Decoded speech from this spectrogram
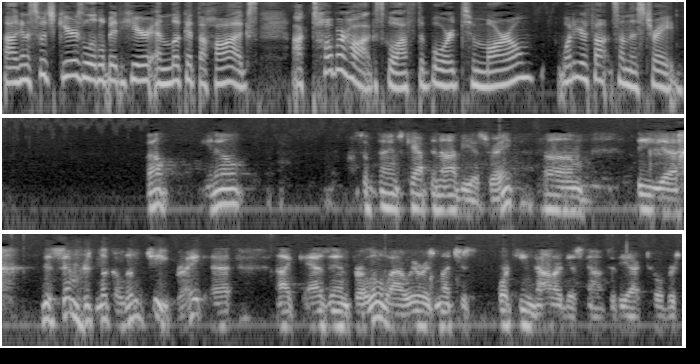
I'm uh, going to switch gears a little bit here and look at the hogs. October hogs go off the board tomorrow. What are your thoughts on this trade? Well, you know, sometimes Captain Obvious, right? Um, the uh, December's look a little cheap, right? Uh, like as in for a little while we were as much as fourteen dollar discount to the October's.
